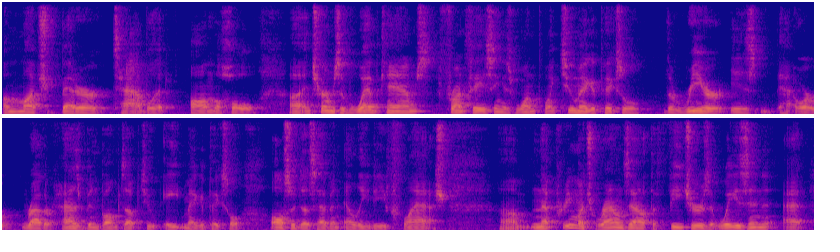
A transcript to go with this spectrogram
a much better tablet on the whole. Uh, in terms of webcams, front facing is 1.2 megapixel. The rear is, or rather has been bumped up to 8 megapixel. Also does have an LED flash. Um, and that pretty much rounds out the features. It weighs in at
